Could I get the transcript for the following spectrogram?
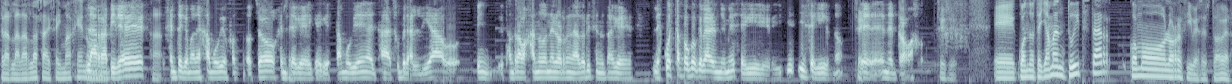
trasladarlas a esa imagen. La rapidez, ah. gente que maneja muy bien Photoshop, gente que, está muy bien, está súper al día, o, están trabajando en el ordenador y se nota que les cuesta poco crear el meme y seguir, y, seguir, ¿no? Eh, en el trabajo. Sí, sí. Eh, cuando te llaman Twitstar, ¿cómo lo recibes esto? A ver.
